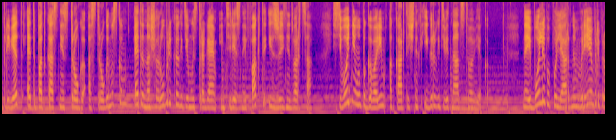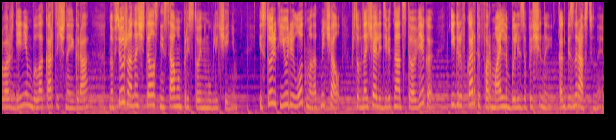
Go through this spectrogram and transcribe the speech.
привет! Это подкаст «Не строго о Строгановском». Это наша рубрика, где мы строгаем интересные факты из жизни дворца. Сегодня мы поговорим о карточных играх XIX века. Наиболее популярным времяпрепровождением была карточная игра, но все же она считалась не самым пристойным увлечением. Историк Юрий Лотман отмечал, что в начале XIX века игры в карты формально были запрещены, как безнравственные.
